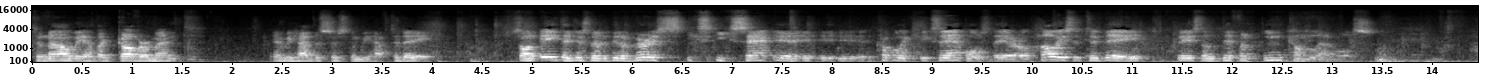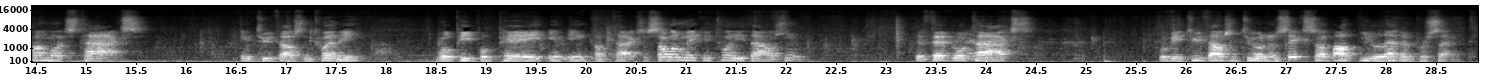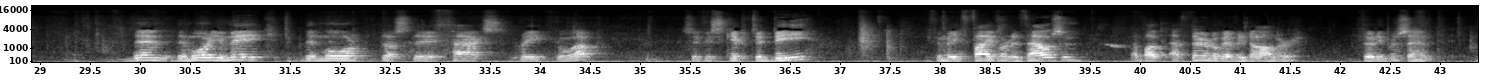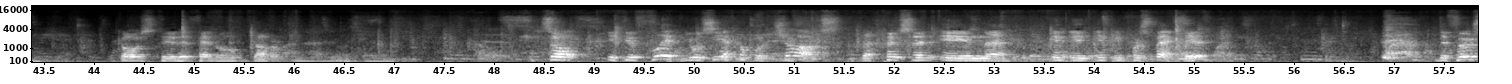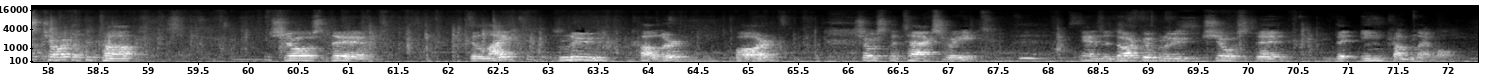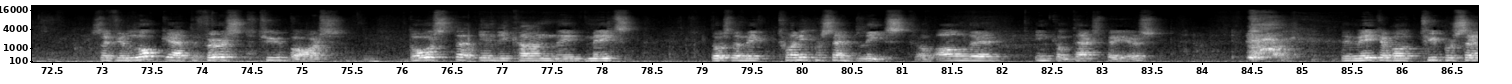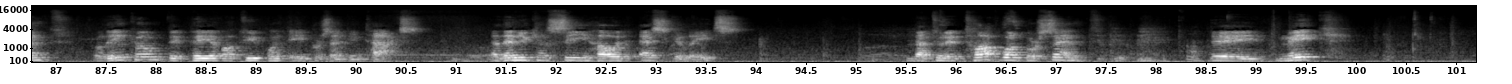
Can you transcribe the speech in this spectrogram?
to now we have a government and we have the system we have today. So on eight, I just did a very exa- uh, uh, uh, couple of examples there of how is it today based on different income levels. How much tax in 2020 will people pay in income tax? So someone making 20,000, the federal tax will be 2,206, so about 11%. Then the more you make, the more does the tax rate go up. So if you skip to D, if you make 500,000, about a third of every dollar, 30%, goes to the federal government. So if you flip, you will see a couple of charts that puts it in, uh, in, in, in, in perspective. The first chart at the top shows the, the light blue color bar shows the tax rate and the darker blue shows the, the income level. So if you look at the first two bars, those that makes those that make 20% least of all the income taxpayers, they make about two percent of the income, they pay about two point eight percent in tax. And then you can see how it escalates. That to the top one percent, they make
